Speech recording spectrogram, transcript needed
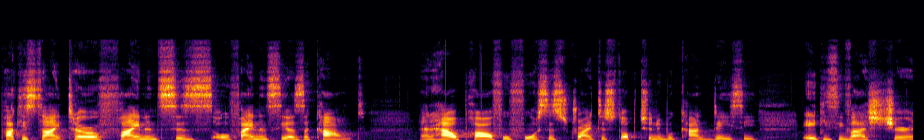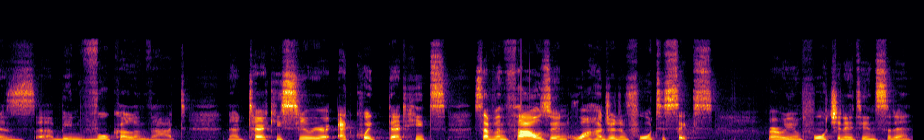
Pakistan terror finances or financiers account and how powerful forces tried to stop Tinubu candidacy. APC vice chairs uh, being vocal on that. Now, Turkey, Syria earthquake that hits 7,146. Very unfortunate incident.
